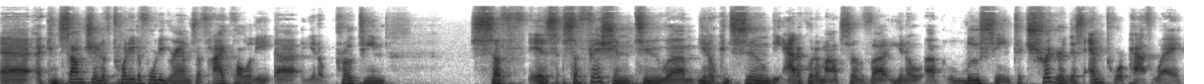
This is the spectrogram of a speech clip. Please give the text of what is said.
uh, a consumption of 20 to 40 grams of high quality uh, you know protein is sufficient to um, you know consume the adequate amounts of uh, you know leucine to trigger this mTOR pathway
